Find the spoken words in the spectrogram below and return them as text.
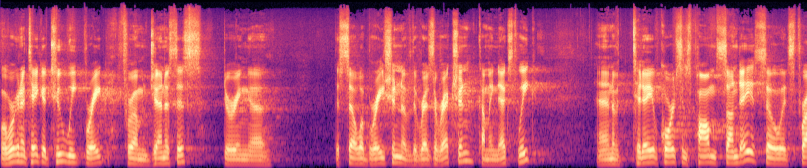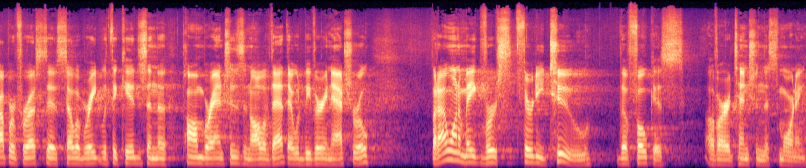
Well, we're going to take a two week break from Genesis during uh, the celebration of the resurrection coming next week. And today, of course, is Palm Sunday, so it's proper for us to celebrate with the kids and the palm branches and all of that. That would be very natural. But I want to make verse 32 the focus of our attention this morning,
